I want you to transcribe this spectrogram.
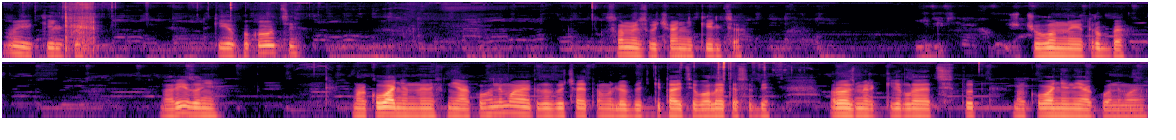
Ну і кільця. В такій упаковці. Самі звичайні кільця. З чугунної труби. Нарізані. Маркування на них ніякого немає, як зазвичай там люблять китайці валити собі розмір кілець. Тут маркування ніякого немає.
